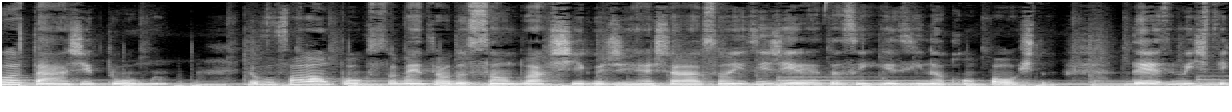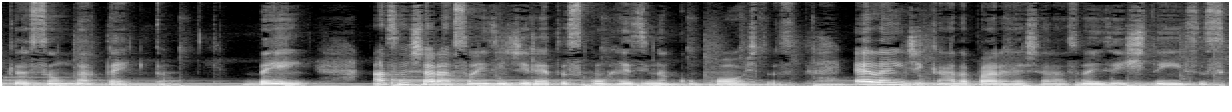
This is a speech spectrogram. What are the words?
Boa tarde, turma. Eu vou falar um pouco sobre a introdução do artigo de restaurações indiretas em resina composta, desmistificação da técnica. Bem, as restaurações indiretas com resina compostas, ela é indicada para restaurações extensas,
